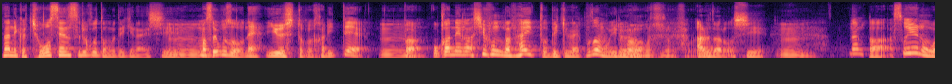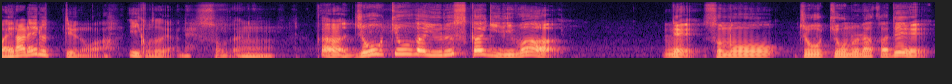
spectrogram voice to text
何か挑戦することもできないし、うん。まあ、それこそね融資とか借りて、うんやっぱお金が資本がないとできないこともいろいまあろあるだろうし、うんなんかそういうのが得られるっていうのはいいことだよね。そうだね、うん。だから状況が許す限りはねその状況の中で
